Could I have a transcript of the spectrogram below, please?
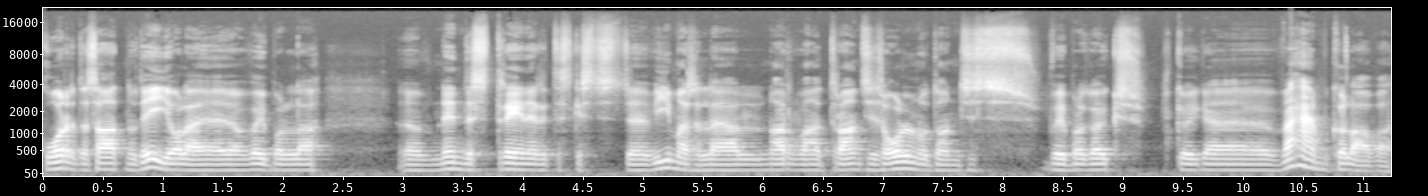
korda saatnud ei ole ja võib-olla äh, nendest treeneritest, kes viimasel ajal Narva Transis olnud on, siis võib-olla ka üks kõige vähem kõlava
